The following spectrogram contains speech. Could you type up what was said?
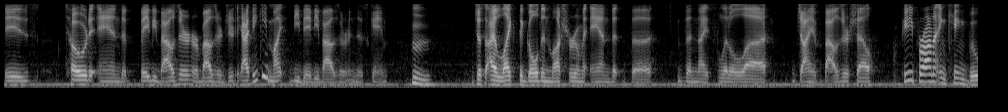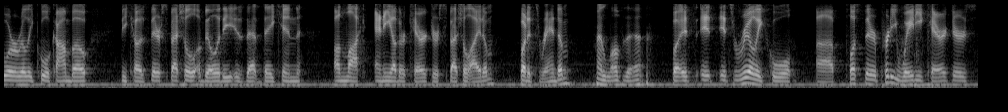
is Toad and Baby Bowser or Bowser Jr. I think he might be Baby Bowser in this game. Hmm. Just I like the golden mushroom and the the nice little uh, giant Bowser shell. Petey Piranha and King Boo are a really cool combo because their special ability is that they can unlock any other character's special item, but it's random. I love that. but it's it it's really cool. Uh, plus, they're pretty weighty characters,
